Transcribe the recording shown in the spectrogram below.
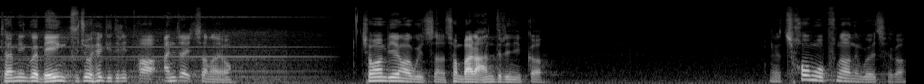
대한민국의 메인 구조 헬기들이 다 앉아 있잖아요. 저만 비행하고 있잖아요. 전 말 안 들으니까. 처음 오픈하는 거예요, 제가.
